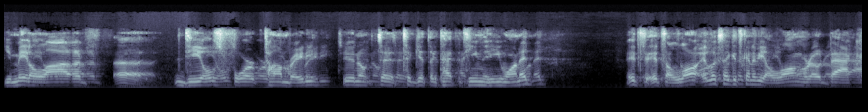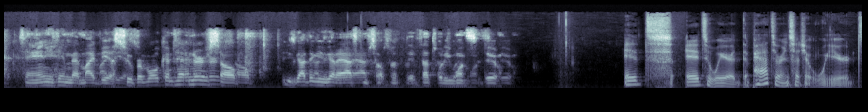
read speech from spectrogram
you made a lot of uh, deals for Tom Brady, to, you know, to, to get the type of team that he wanted. It's it's a long. It looks like it's going to be a long road back to anything that might be a Super Bowl contender. So he's. I think he's got to ask himself if, if that's what he wants to do. It's it's weird. The Pats are in such a weird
